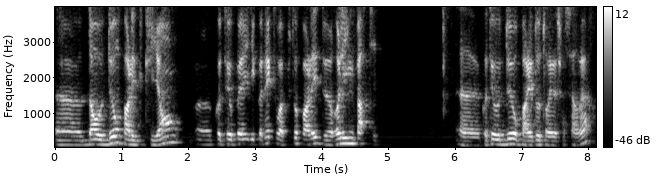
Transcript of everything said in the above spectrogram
dans O2, on parlait de client. côté OpenID Connect, on va plutôt parler de relaying party. Euh, côté O2, on parlait d'autorisation serveur.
